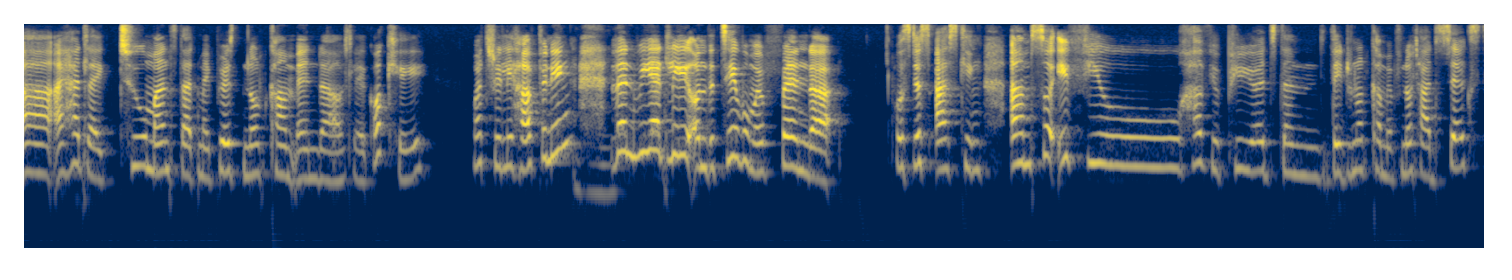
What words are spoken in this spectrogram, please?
Uh, I had like two months that my periods did not come, and uh, I was like, okay, what's really happening? Then weirdly on the table, my friend. Was just asking, um, so if you have your periods, then they do not come if not had sex.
